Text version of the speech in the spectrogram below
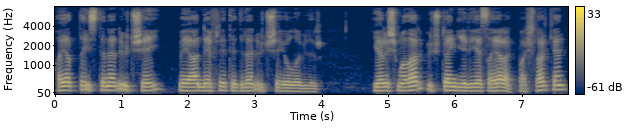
Hayatta istenen üç şey veya nefret edilen üç şey olabilir. Yarışmalar üçten geriye sayarak başlarken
